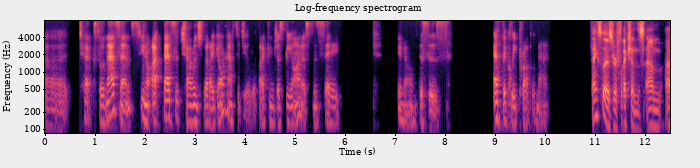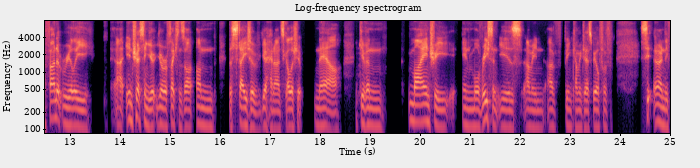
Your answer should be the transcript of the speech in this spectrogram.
uh, text. So in that sense, you know, I, that's a challenge that I don't have to deal with. I can just be honest and say, you know, this is ethically problematic. Thanks for those reflections. Um, I find it really uh, interesting your, your reflections on, on the state of Johannine scholarship now, given my entry in more recent years. I mean, I've been coming to SBL for only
